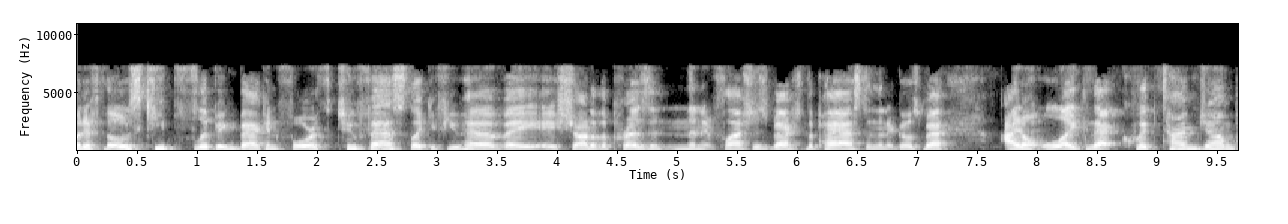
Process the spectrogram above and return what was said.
But if those keep flipping back and forth too fast, like if you have a, a shot of the present and then it flashes back to the past and then it goes back, I don't like that quick time jump.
